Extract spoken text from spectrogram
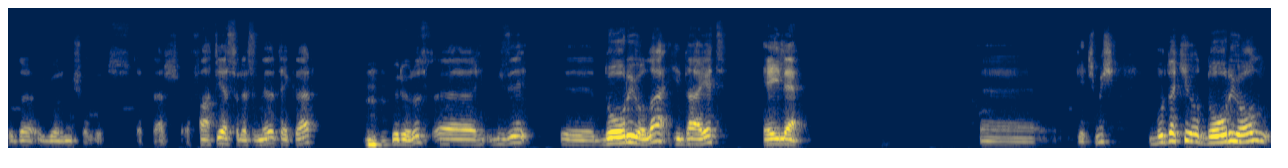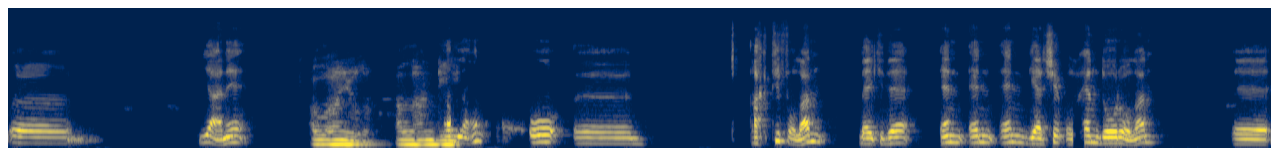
burada görmüş oluyoruz tekrar. Fatiha suresinde de tekrar Hı hı. görüyoruz. Ee, bizi e, doğru yola hidayet eyle e, geçmiş. Buradaki o doğru yol e, yani Allah'ın yolu. Allah'ın dini. Allah'ın o e, aktif olan belki de en en en gerçek olan, en doğru olan e,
